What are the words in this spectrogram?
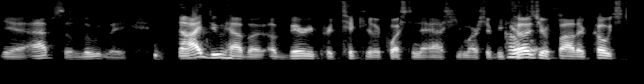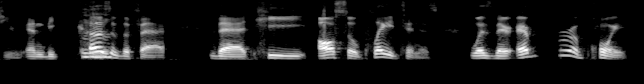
Yeah, absolutely. Now, I do have a, a very particular question to ask you, Marsha, because your father coached you, and because mm-hmm. of the fact that he also played tennis, was there ever a point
